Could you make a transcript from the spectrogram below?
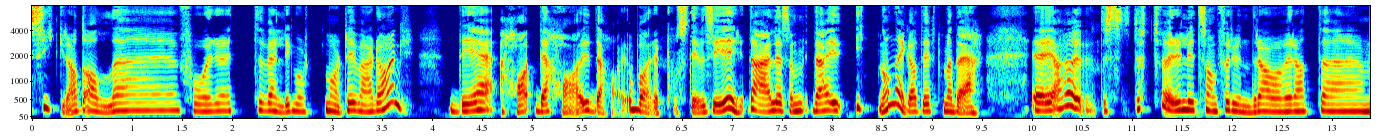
sikre at alle får et veldig godt måltid hver dag, det har, det har, det har jo bare positive sider. Det er, liksom, det er ikke noe negativt med det. Eh, Jeg har støtt vært litt sånn forundra over at eh,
